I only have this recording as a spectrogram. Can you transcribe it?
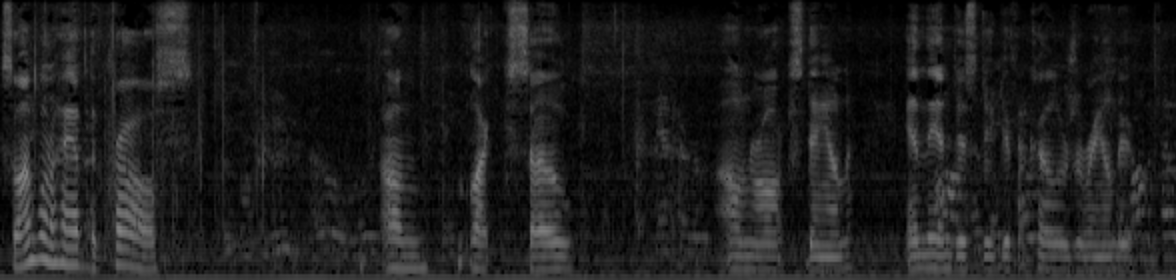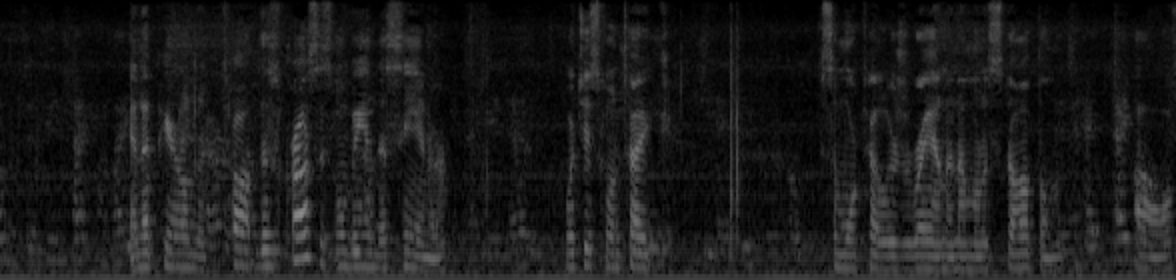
So I'm going to have the cross on like so on rocks down and then just do different colors around it. And up here on the top, the cross is going to be in the center, which is going to take some more colors around and I'm going to stop them off.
